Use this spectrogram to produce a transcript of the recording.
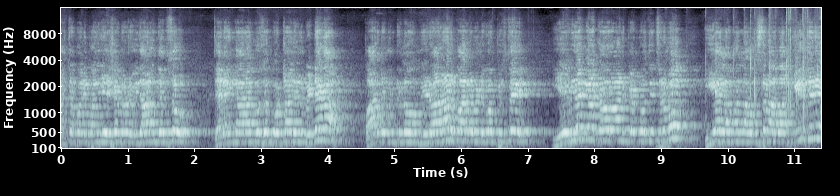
కష్టపడి పనిచేసేటువంటి విధానం తెలుసు. తెలంగాణ కోసం కొట్లాడిన బిడ్డగా పార్లమెంటులో మీరు ఆనాడు పార్లమెంట్ పంపిస్తే ఏ విధంగా గౌరవాన్ని పెంపొందించడమో ఇవాళ మళ్ళా హుస్నాబాద్ కీర్తిని.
